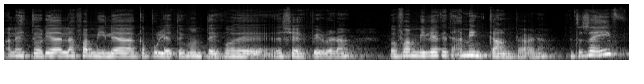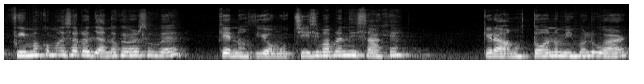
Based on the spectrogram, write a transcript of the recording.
a la historia de la familia Capuleto y Montejo de, de Shakespeare, ¿verdad? Dos familias que a mí me encanta, ¿verdad? Entonces ahí fuimos como desarrollando G versus B, que nos dio muchísimo aprendizaje, que grabamos todo en un mismo lugar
